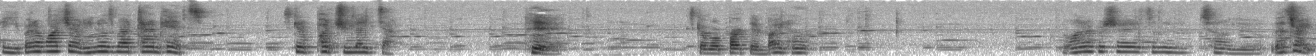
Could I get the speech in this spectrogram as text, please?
Hey, you better watch out. He knows about timed hits. He's gonna punch your lights out. Heh. He's got more bark than bite, huh? I wonder if I had something to tell you. That's right.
